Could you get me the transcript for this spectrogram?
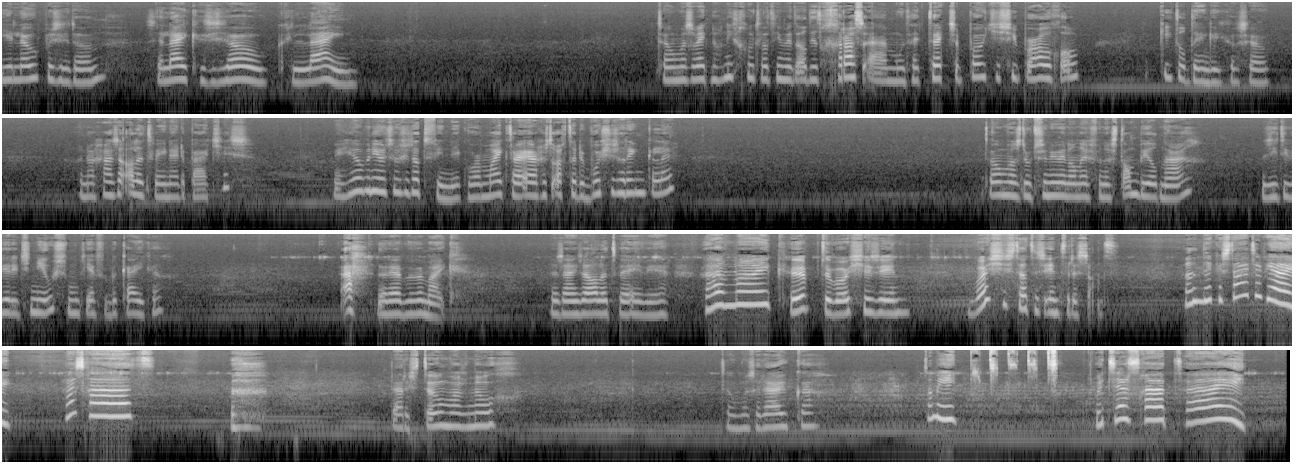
Hier lopen ze dan. Ze lijken zo klein. Thomas weet nog niet goed wat hij met al dit gras aan moet. Hij trekt zijn pootjes super hoog op. Kietel denk ik of zo. En dan gaan ze alle twee naar de paardjes. Ik ben heel benieuwd hoe ze dat vinden. Ik hoor Mike daar ergens achter de bosjes rinkelen. Thomas doet ze nu en dan even een standbeeld na. Dan ziet hij weer iets nieuws. moet hij even bekijken. Ah, daar hebben we Mike. Daar zijn ze alle twee weer. Ah, Mike. Hup, de bosjes in. Bosjes, dat is interessant. Wat een dikke staart heb jij. Hij schat. Daar is Thomas nog. Thomas ruiken. Tommy. Goed zo, schat. Hey.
